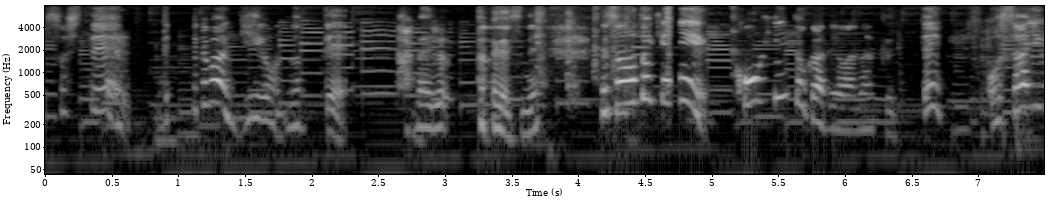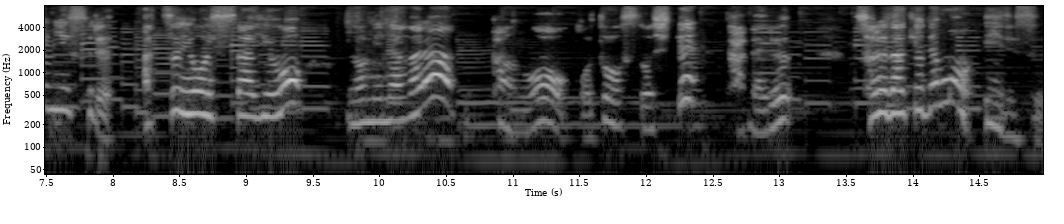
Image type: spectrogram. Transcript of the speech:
そしてできればギを塗って食べる。とかですね。でその時にコーヒーとかではなくっておさゆにする。熱いおさ湯を飲みながらパンをこうトーストして食べる。それだけでもいいです。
